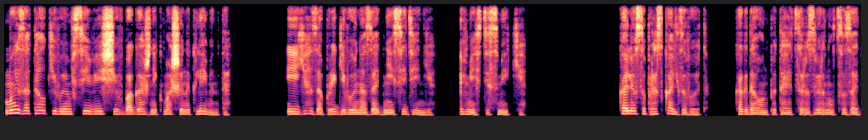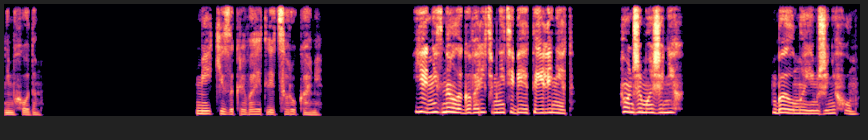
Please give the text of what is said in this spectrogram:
Мы заталкиваем все вещи в багажник машины Клемента, и я запрыгиваю на заднее сиденье вместе с Микки. Колеса проскальзывают, когда он пытается развернуться задним ходом. Микки закрывает лицо руками. «Я не знала, говорить мне тебе это или нет. Он же мой жених. Был моим женихом».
